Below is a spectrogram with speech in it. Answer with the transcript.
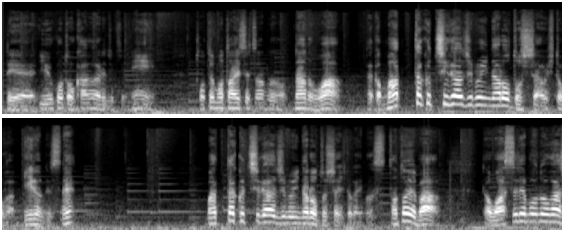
っていうことを考えるときに、とても大切なのなのは、なんか全く違う自分になろうとしちゃう人がいるんですね。全く違う自分になろうとした人がいます。例えば、忘れ物が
